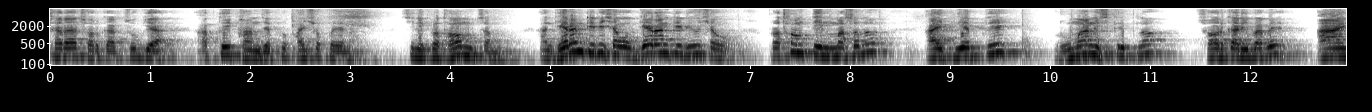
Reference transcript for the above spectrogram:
সারা সরকার চুগিয়া আপনি ফান যে ফাইসব পেয়ে না। চিনি প্রথম চামু। আं গ্যারান্টি দিছাও গ্যারান্টি দিছাও প্রথম তিন মাসনো I P F T roman script ন সরকারিভাবে আইন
